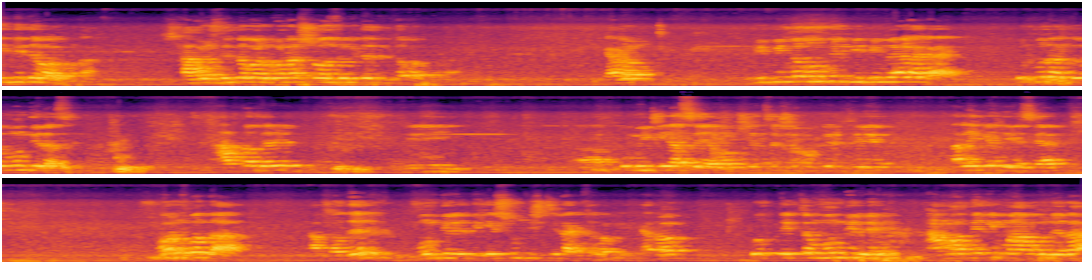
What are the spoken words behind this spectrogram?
ই দিতে পারব না। সাহস দিতে পারব না, সহযোগিতা দিতে পারব না। কারণ বিভিন্ন মন্দির বিভিন্ন এলাকায় দুর্গদান্ত মন্দির আছে। আপনাদের এই কমিটি আছে এবং স্বেচ্ছাসেবকের যে তালিকা দিয়েছেন সর্বদা আপনাদের মন্দিরের দিকে সুদৃষ্টি রাখতে হবে। কারণ প্রত্যেকটা মন্দিরে আমাদেরই মা বোনেরা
